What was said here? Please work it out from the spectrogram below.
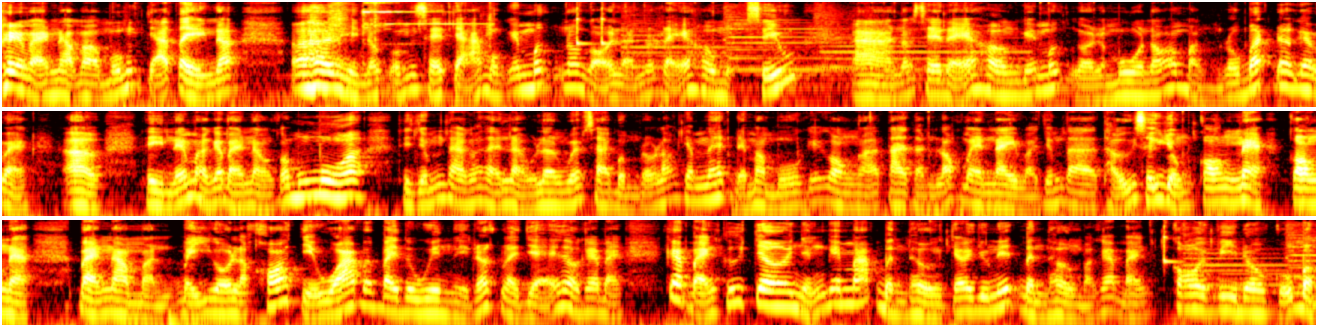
các bạn nào mà muốn trả tiền đó thì nó cũng sẽ trả một cái mức nó gọi là nó rẻ hơn một xíu. À nó sẽ rẻ hơn cái mức gọi là mua nó bằng robot đó các bạn. Ờ à, thì nếu mà các bạn nào có muốn mua thì chúng ta có thể là lên website bùm roblox.net để mà mua cái con uh, Titan Lockman này và chúng ta thử sử dụng con nè con nè. Bạn nào mà bị gọi là khó chịu quá với pay to win thì rất là dễ thôi các bạn. Các bạn cứ chơi những cái map bình thường chơi unit bình thường và các bạn coi video của bùm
